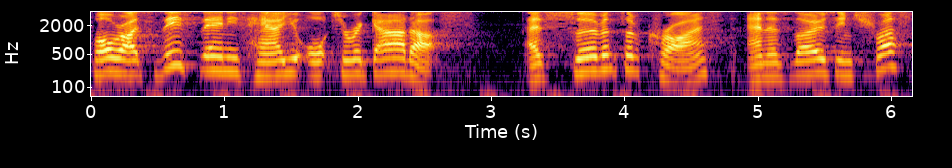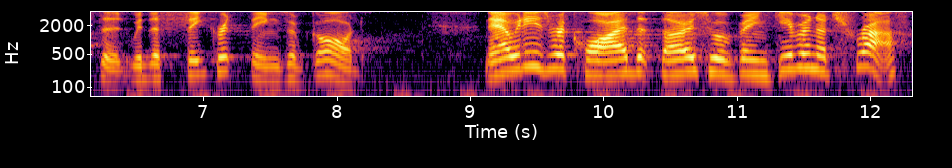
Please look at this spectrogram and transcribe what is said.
Paul writes, This then is how you ought to regard us, as servants of Christ and as those entrusted with the secret things of God. Now it is required that those who have been given a trust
